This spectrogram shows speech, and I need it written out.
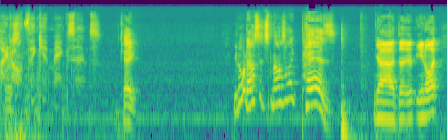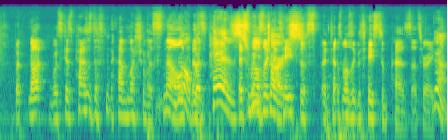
I don't think it makes sense. Okay. You know what else it smells like? Pez. Yeah, the, you know what? But not was because Pez doesn't have much of a smell. no, but Pez. it smells like tarts. the taste of it smells like the taste of Pez. That's right. Yeah.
